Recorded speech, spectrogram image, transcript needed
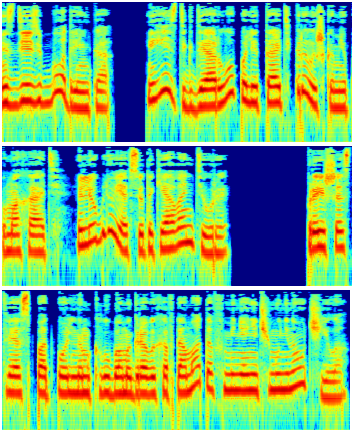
Здесь бодренько. Есть где орлу полетать, крылышками помахать. Люблю я все-таки авантюры. Происшествие с подпольным клубом игровых автоматов меня ничему не научило.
